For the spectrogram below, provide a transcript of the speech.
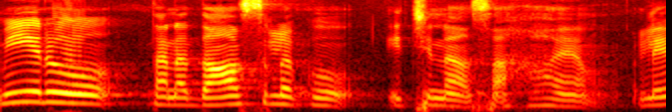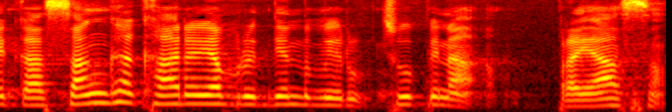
మీరు తన దాసులకు ఇచ్చిన సహాయం లేక సంఘ కార్యాభివృద్ధి మీరు చూపిన ప్రయాసం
